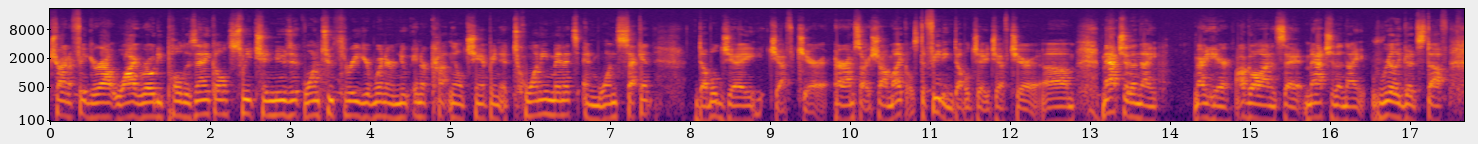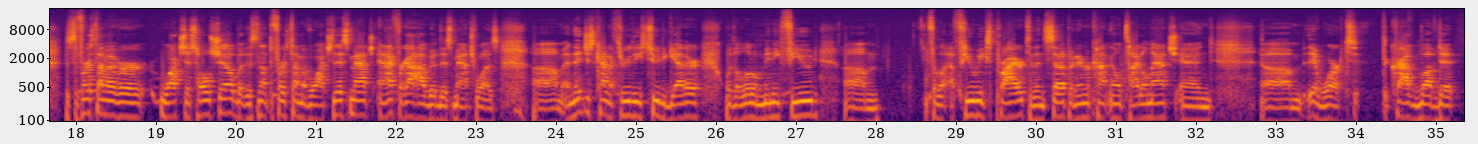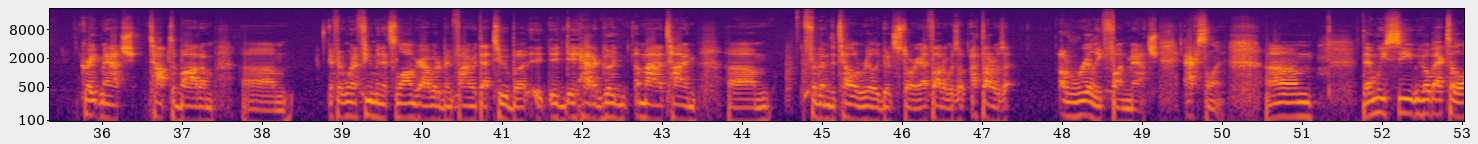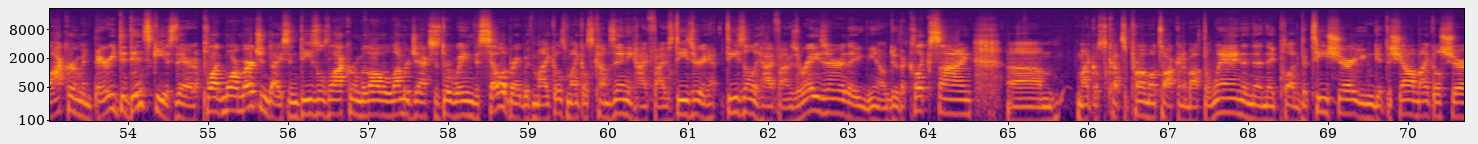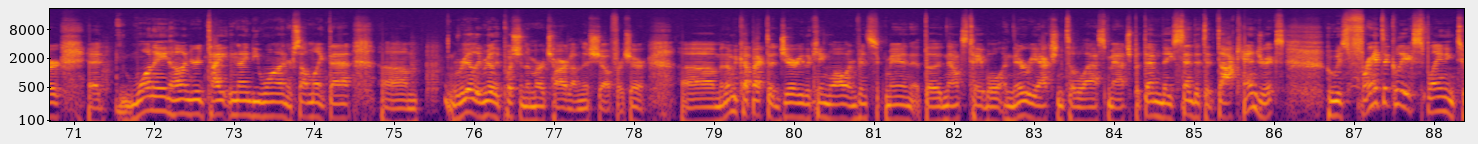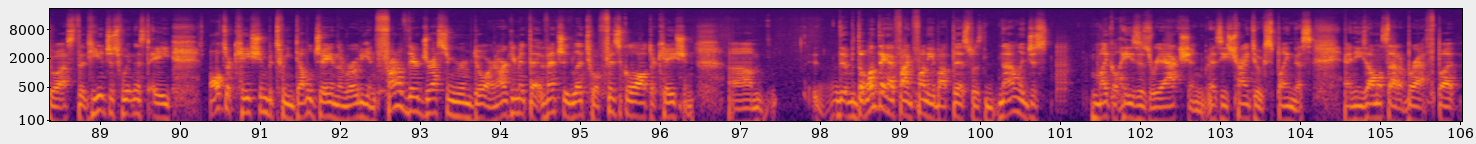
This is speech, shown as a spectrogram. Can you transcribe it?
trying to figure out why Roadie pulled his ankle. Sweet Chin Music, one, two, three. Your winner, new Intercontinental Champion at 20 minutes and one second. Double J Jeff Jarrett, or I'm sorry, Shawn Michaels defeating Double J Jeff Jarrett. Um, match of the night right here. I'll go on and say it. Match of the night. Really good stuff. Is the first time I've ever watched this whole show, but it's not the first time I've watched this match, and I forgot how good this match was. Um, and they just kind of threw these two together with a little mini feud. Um, for a few weeks prior to then set up an intercontinental title match, and um, it worked. The crowd loved it. Great match, top to bottom. Um, if it went a few minutes longer, I would have been fine with that too. But it, it, it had a good amount of time um, for them to tell a really good story. I thought it was a, I thought it was a, a really fun match. Excellent. Um, then we see we go back to the locker room and Barry Didinsky is there to plug more merchandise in Diesel's locker room with all the lumberjacks as they're waiting to celebrate with Michaels. Michaels comes in, he high fives Diesel, Diesel, he high fives Razor. They you know do the Kliq sign. Um, Michaels cuts a promo talking about the win, and then they plug the T-shirt. You can get the Shawn Michaels shirt at one eight hundred Titan ninety one or something like that. Um, really, really pushing the merch hard on this show for sure. Um, and then we cut back to Jerry the King Lawler and Vince McMahon at the announce table and their reaction to the last match. But then they send it to Doc Hendrix, who is frantically explaining to us that he had just witnessed a altercation between Double J and the Roadie in front of their dressing room door, an argument that eventually led to a physical altercation. Um, the, the one thing I find funny about this was not only just Michael Hayes' reaction as he's trying to explain this, and he's almost out of breath, but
